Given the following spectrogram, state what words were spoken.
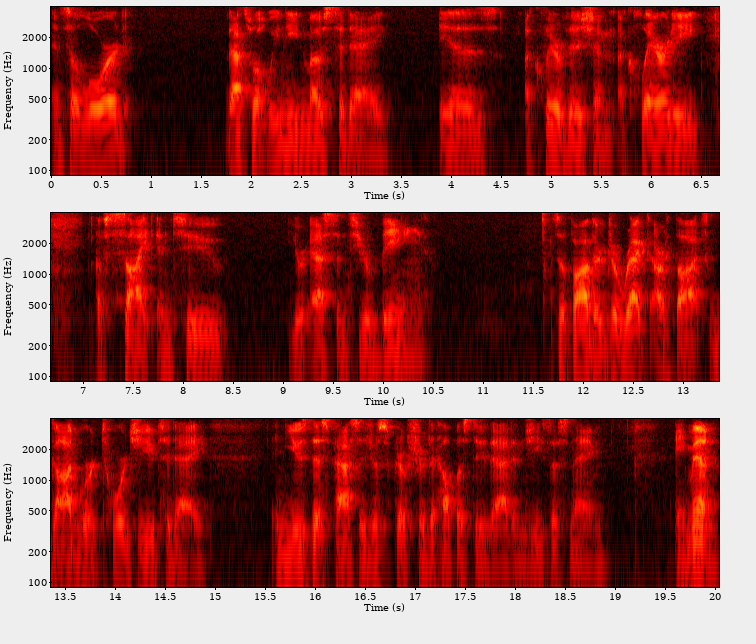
And so, Lord, that's what we need most today is a clear vision, a clarity of sight into your essence, your being. So, Father, direct our thoughts Godward towards you today and use this passage of Scripture to help us do that in Jesus' name. Amen.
